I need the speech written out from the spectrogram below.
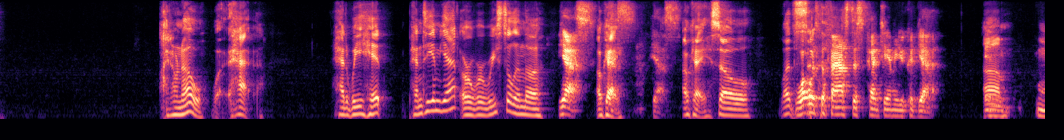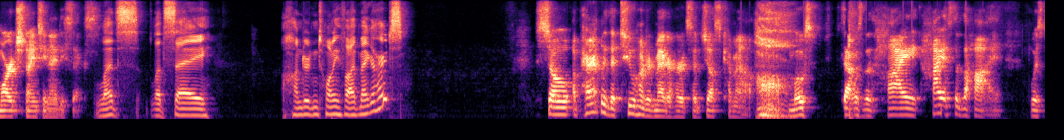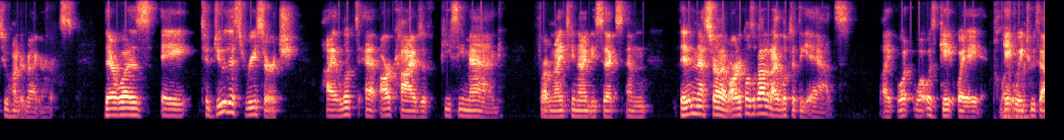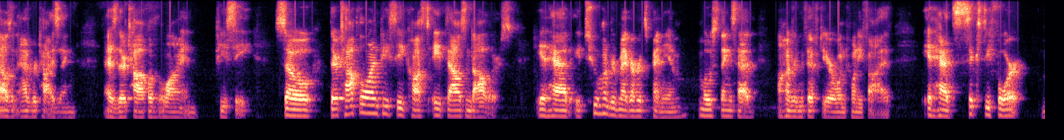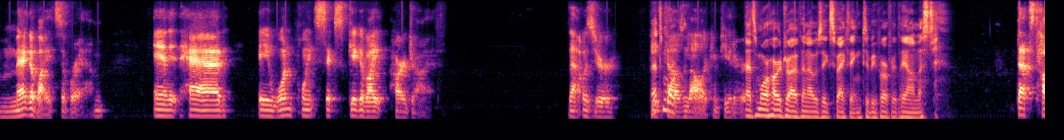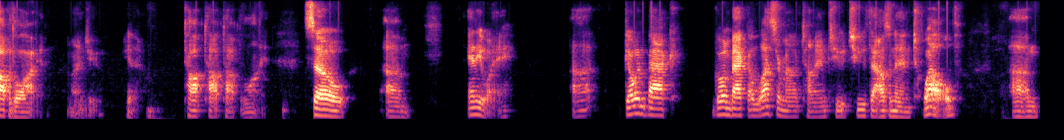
i don't know. What had had we hit pentium yet or were we still in the yes. Okay. Yes, yes. okay so Let's. What was the fastest Pentium you could get in um, March 1996? Let's let's say 125 megahertz. So apparently, the 200 megahertz had just come out. Most that was the high highest of the high was 200 megahertz. There was a to do this research. I looked at archives of PC Mag from 1996 and they didn't necessarily have articles about it. I looked at the ads, like what what was Gateway. Gateway 2000 advertising as their top of the line PC. So their top of the line PC cost eight thousand dollars. It had a 200 megahertz Pentium. Most things had 150 or 125. It had 64 megabytes of RAM, and it had a 1.6 gigabyte hard drive that was your that's thousand dollar computer. That's more hard drive than I was expecting, to be perfectly honest. That's top of the line, mind you. You know, top, top, top of the line. So, um, anyway, uh, going back, going back a lesser amount of time to 2012. Um,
